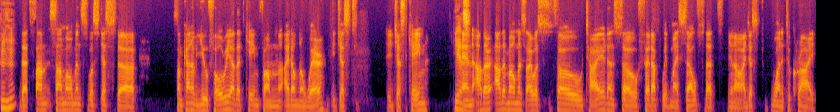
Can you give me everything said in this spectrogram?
Mhm. That some some moments was just uh, some kind of euphoria that came from I don't know where. It just it just came Yes. and other other moments i was so tired and so fed up with myself that you know i just wanted to cry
